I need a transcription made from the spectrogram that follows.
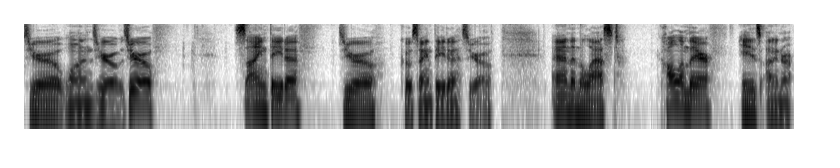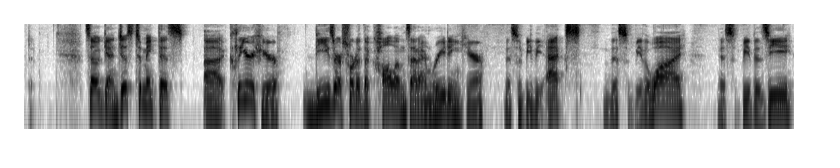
0, 1, 0, 0, sine theta, 0, cosine theta, 0. And then the last column there is uninterrupted. So again, just to make this uh, clear here, these are sort of the columns that I'm reading here. This would be the X, this would be the Y, this would be the Z,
